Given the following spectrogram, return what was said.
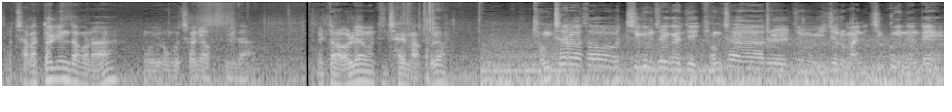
뭐 차가 떨린다거나, 뭐 이런 거 전혀 없습니다. 일단 얼레먼트는 잘 맞고요. 경차라서 지금 저희가 이제 경차를 좀 위주로 많이 찍고 있는데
